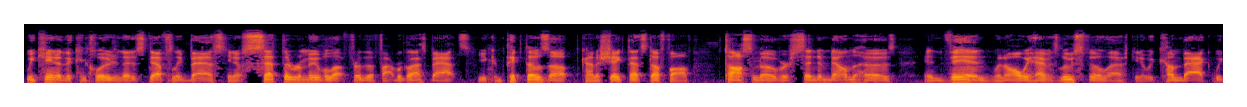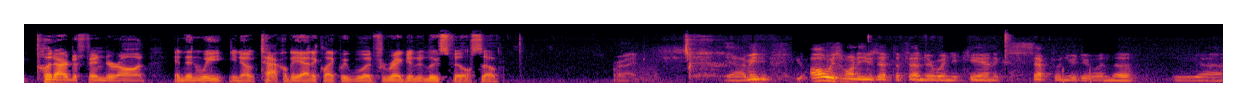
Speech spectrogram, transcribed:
we came to the conclusion that it's definitely best, you know, set the removal up for the fiberglass batts. You can pick those up, kind of shake that stuff off toss them over, send them down the hose, and then when all we have is loose fill left, you know, we come back, we put our defender on, and then we, you know, tackle the attic like we would for regular loose fill. So, right. Yeah, I mean, you always want to use that defender when you can, except when you're doing the the uh,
